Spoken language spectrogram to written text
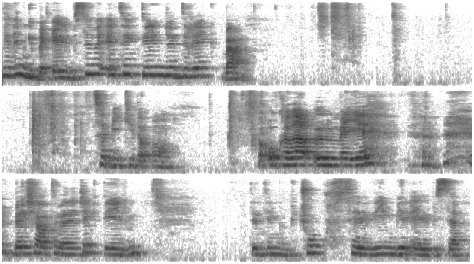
Dediğim gibi elbise ve etek deyince direkt ben. Tabii ki de 10. O kadar övmeye 5-6 verecek değilim. Dediğim gibi çok sevdiğim bir elbise.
